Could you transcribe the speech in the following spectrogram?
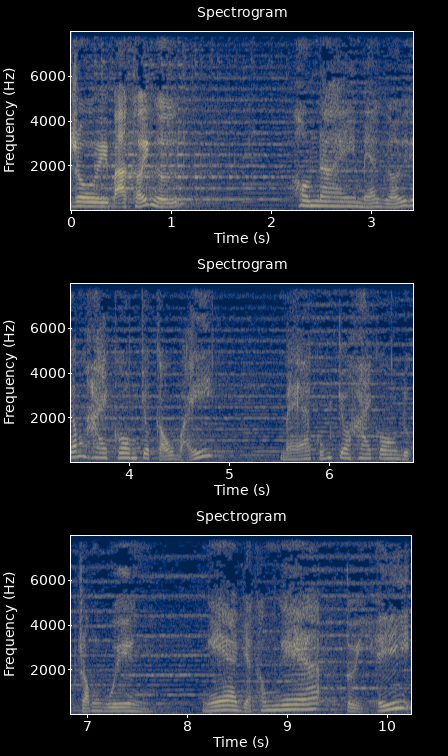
rồi bà khởi ngữ Hôm nay mẹ gửi gắm hai con cho cậu Bảy. Mẹ cũng cho hai con được rộng quyền. Nghe và không nghe tùy ý.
